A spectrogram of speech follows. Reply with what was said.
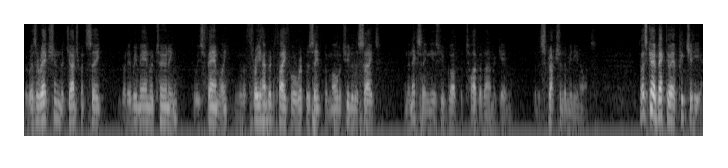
the resurrection, the judgment seat, you've got every man returning to his family. You've got the 300 faithful represent the multitude of the saints. And the next thing is you've got the type of Armageddon, the destruction of the Midianites. So let's go back to our picture here.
